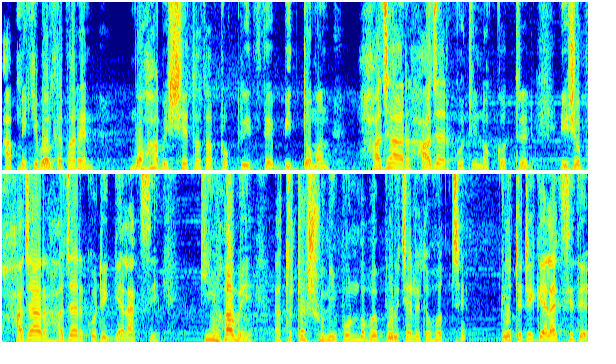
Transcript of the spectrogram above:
আপনি কি বলতে পারেন, মহাবিশ্বে তথা প্রকৃতিতে বিদ্যমান হাজার হাজার কোটি নক্ষত্রের এইসব হাজার হাজার কোটি গ্যালাক্সি কীভাবে এতটা সুনিপুণভাবে পরিচালিত হচ্ছে? প্রতিটি গ্যালাক্সিতে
